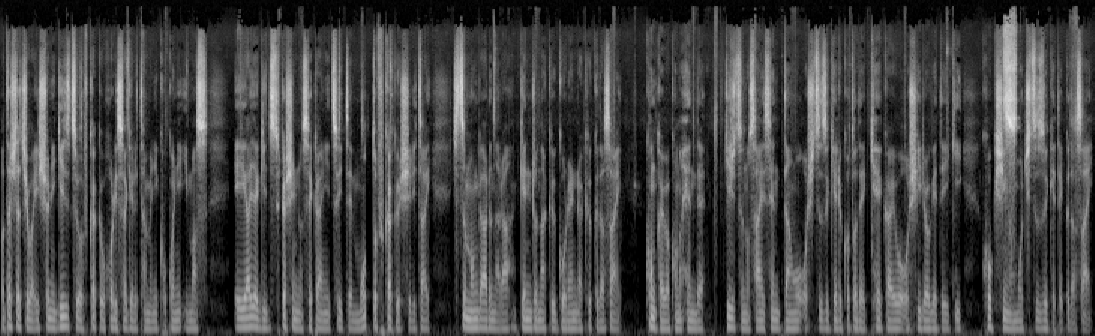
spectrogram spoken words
私たちは一緒に技術を深く掘り下げるためにここにいます。AI や技術革新の世界についてもっと深く知りたい。質問があるなら、遠慮なくご連絡ください。今回はこの辺で、技術の最先端を推し続けることで警戒を押し広げていき、好奇心を持ち続けてください。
